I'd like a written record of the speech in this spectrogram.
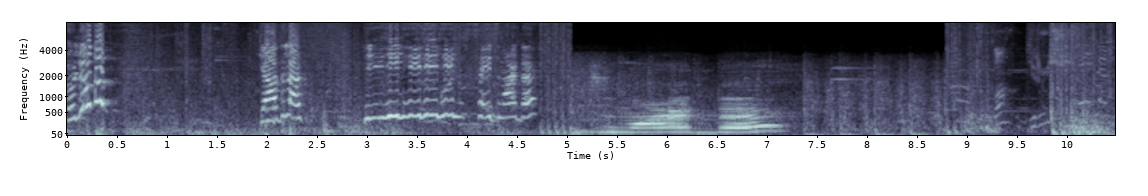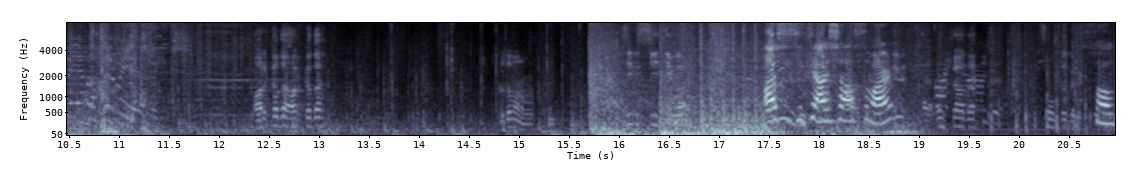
ölüyordum. Geldiler. Hil hil hil hil hil. Sage nerede? Lan girmiş. Arkada arkada. Burada mı? CT CT var. Aşağı city aşağısı var. Evet aşağıda. Solda direkt. Sol.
